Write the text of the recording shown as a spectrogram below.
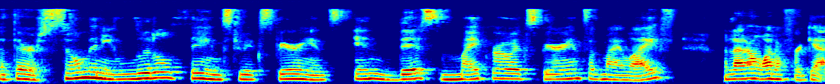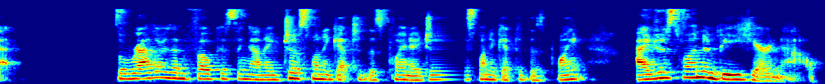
that there are so many little things to experience in this micro experience of my life that I don't want to forget. So rather than focusing on, I just want to get to this point. I just want to get to this point. I just want to be here now.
